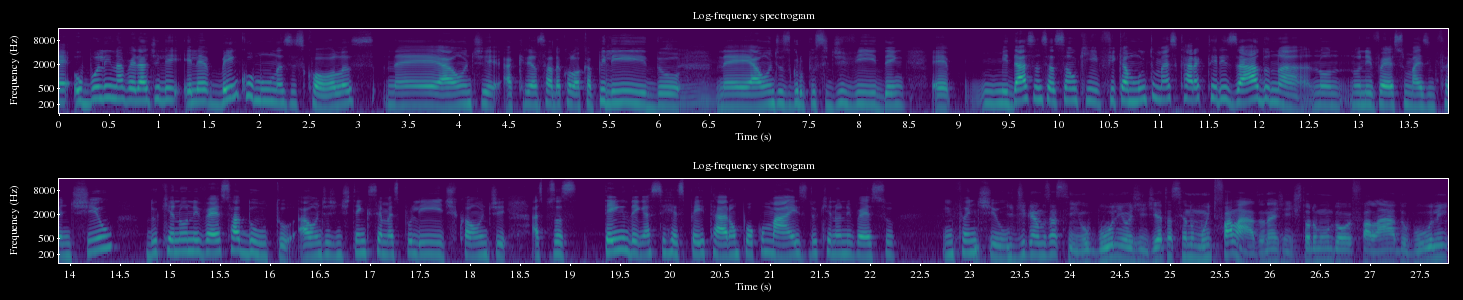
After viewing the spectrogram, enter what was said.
É, o bullying, na verdade, ele, ele é bem comum nas escolas, né? Onde a criançada coloca apelido, né? Onde os grupos se dividem. É, me dá a sensação que fica muito mais caracterizado na, no, no universo mais infantil do que no universo adulto, onde a gente tem que ser mais político, onde as pessoas tendem a se respeitar um pouco mais do que no universo infantil. E digamos assim, o bullying hoje em dia está sendo muito falado, né, gente? Todo mundo ouve falar do bullying.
